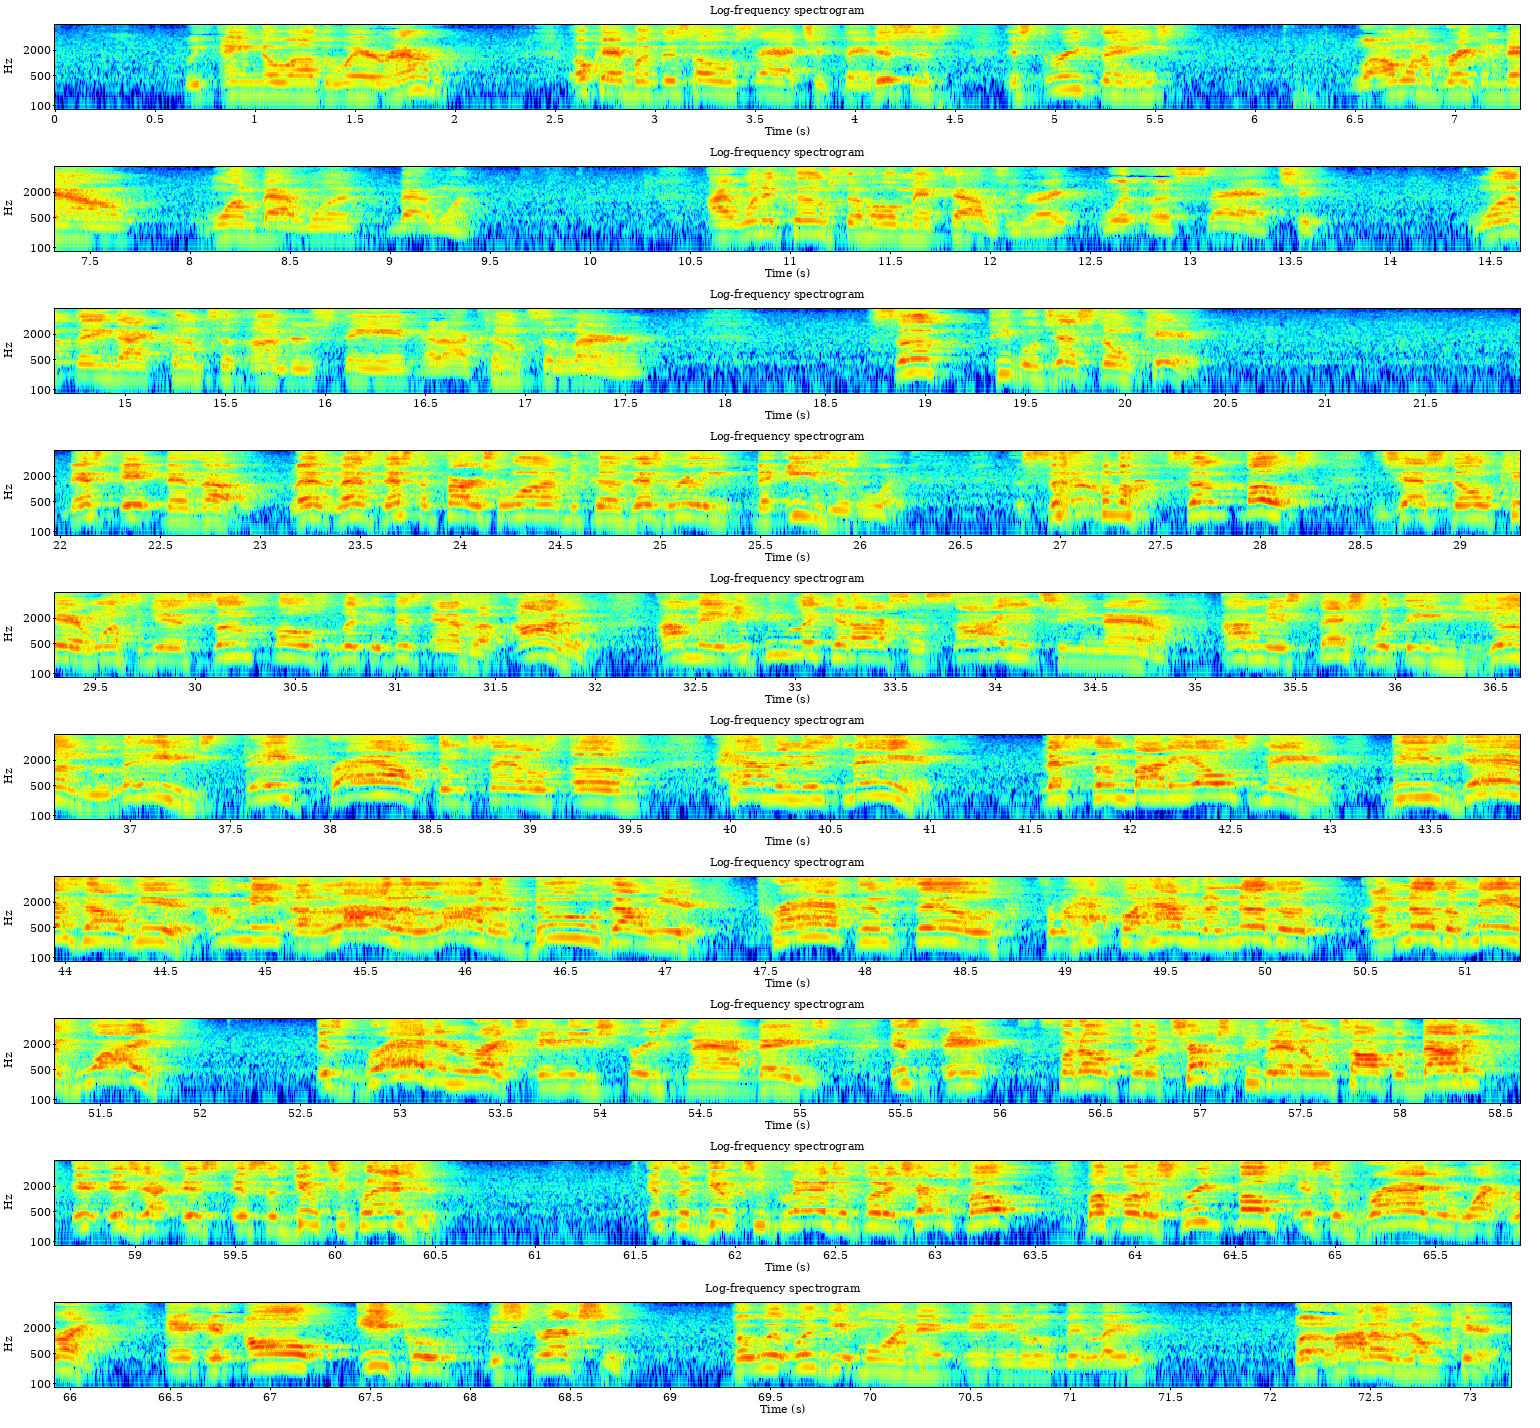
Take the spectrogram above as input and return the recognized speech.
We ain't no other way around it. Okay, but this whole side chick thing, this is, it's three things. Well, I want to break them down one by one by one. All right, when it comes to the whole mentality, right, with a side chick, one thing I come to understand and I come to learn some people just don't care. That's it. That's all. Let's, let's that's the first one because that's really the easiest one. Some some folks just don't care. Once again, some folks look at this as an honor. I mean, if you look at our society now, I mean, especially with these young ladies, they proud themselves of having this man. That's somebody else, man. These guys out here, I mean, a lot, a lot of dudes out here pride themselves from for having another another man's wife. It's bragging rights in these streets nowadays. It's and for the for the church people that don't talk about it, it it's, it's it's a guilty pleasure. It's a guilty pleasure for the church folk, but for the street folks, it's a bragging white right, and it all equal destruction. But we'll, we'll get more in that in, in, a little bit later. But a lot of them don't care.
